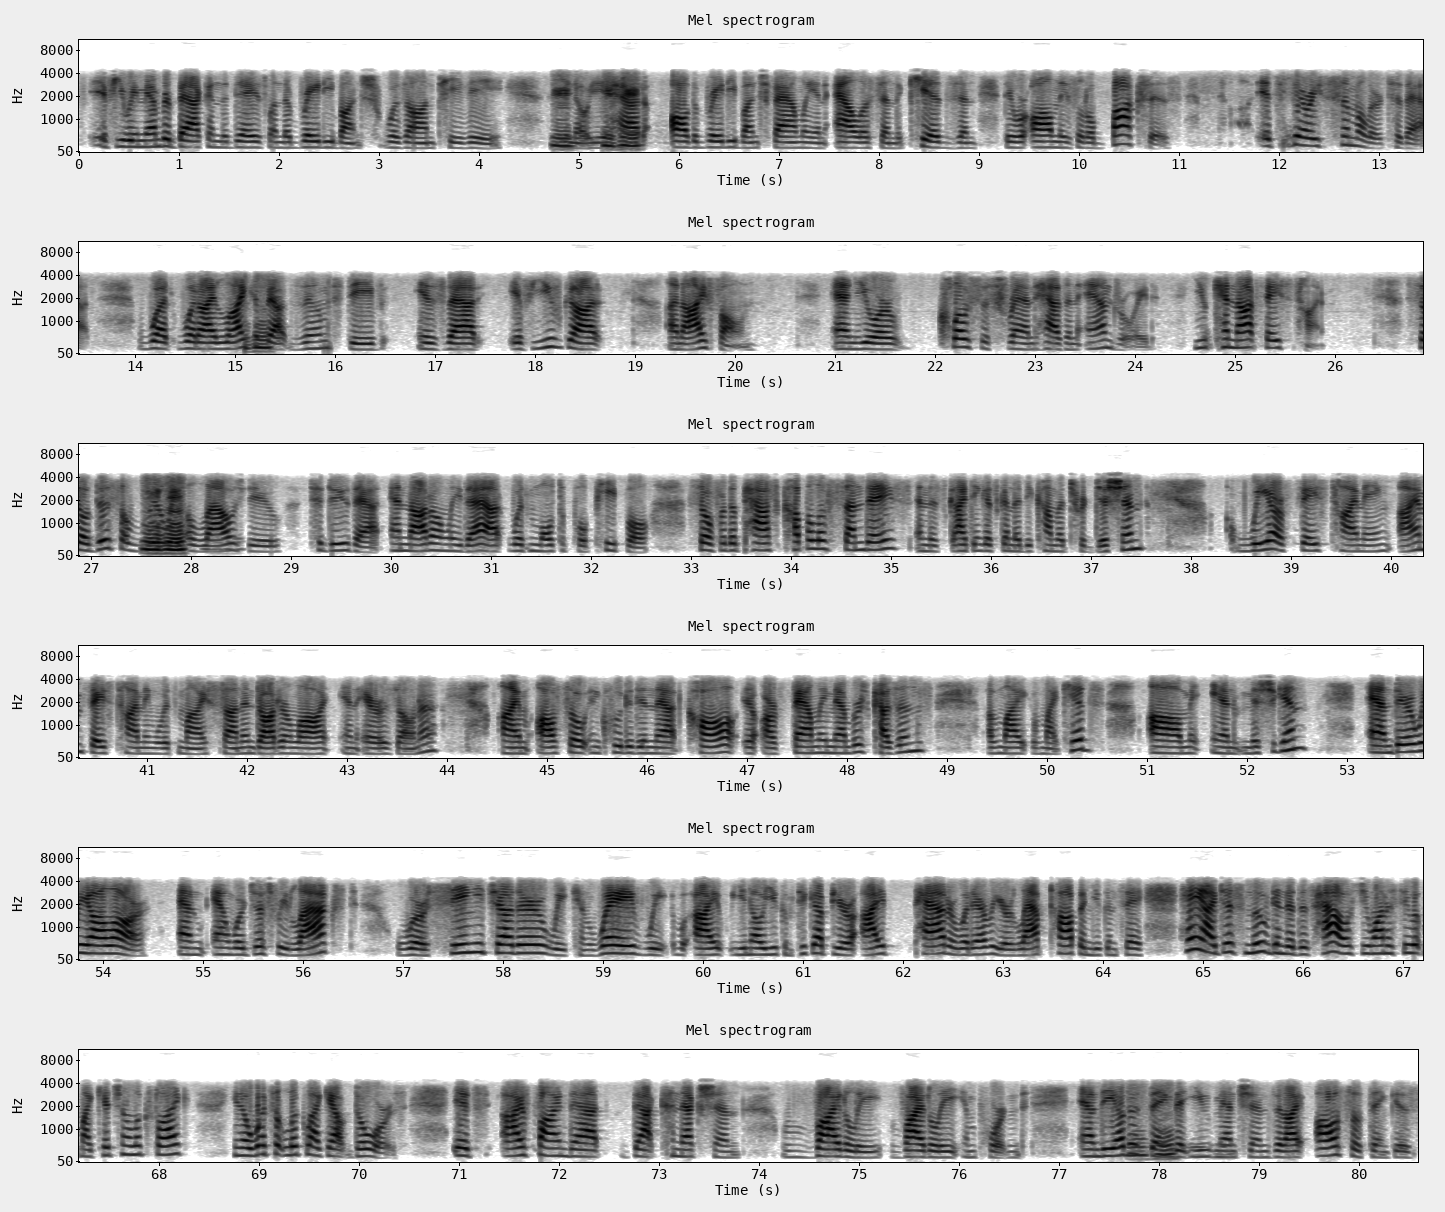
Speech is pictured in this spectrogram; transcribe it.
if you remember back in the days when the Brady Bunch was on TV. You know, you mm-hmm. had all the Brady Bunch family and Alice and the kids, and they were all in these little boxes. It's very similar to that. What what I like mm-hmm. about Zoom, Steve, is that if you've got an iPhone and your closest friend has an Android, you cannot FaceTime. So this really mm-hmm. allows you to do that, and not only that, with multiple people. So for the past couple of Sundays, and this I think it's going to become a tradition. We are FaceTiming. I am FaceTiming with my son and daughter-in-law in Arizona. I'm also included in that call. Our family members, cousins of my of my kids, um, in Michigan, and there we all are, and and we're just relaxed we're seeing each other we can wave we i you know you can pick up your ipad or whatever your laptop and you can say hey i just moved into this house. Do you want to see what my kitchen looks like? You know what's it look like outdoors? It's i find that that connection vitally vitally important. And the other mm-hmm. thing that you mentioned that i also think is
